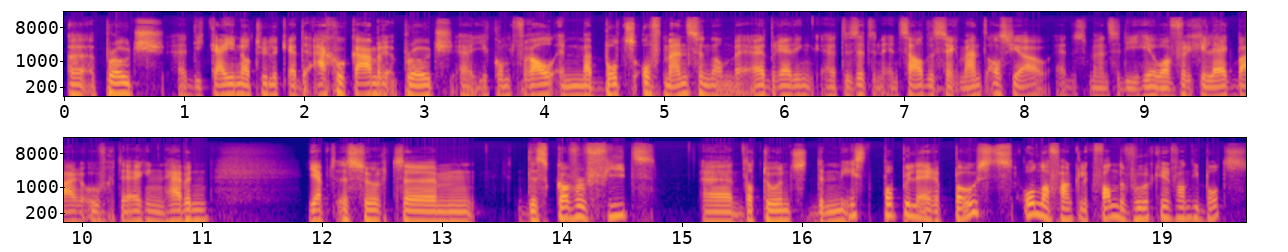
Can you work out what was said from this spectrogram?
eh, approach, eh, die ken je natuurlijk, eh, de echokamer approach. Eh, je komt vooral in, met bots of mensen dan bij uitbreiding te zitten in hetzelfde segment als jou. dus mensen die heel wat vergelijkbare overtuigingen hebben. Je hebt een soort ehm, discover feed. dat toont de meest populaire posts, onafhankelijk van de voorkeur van die bots.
